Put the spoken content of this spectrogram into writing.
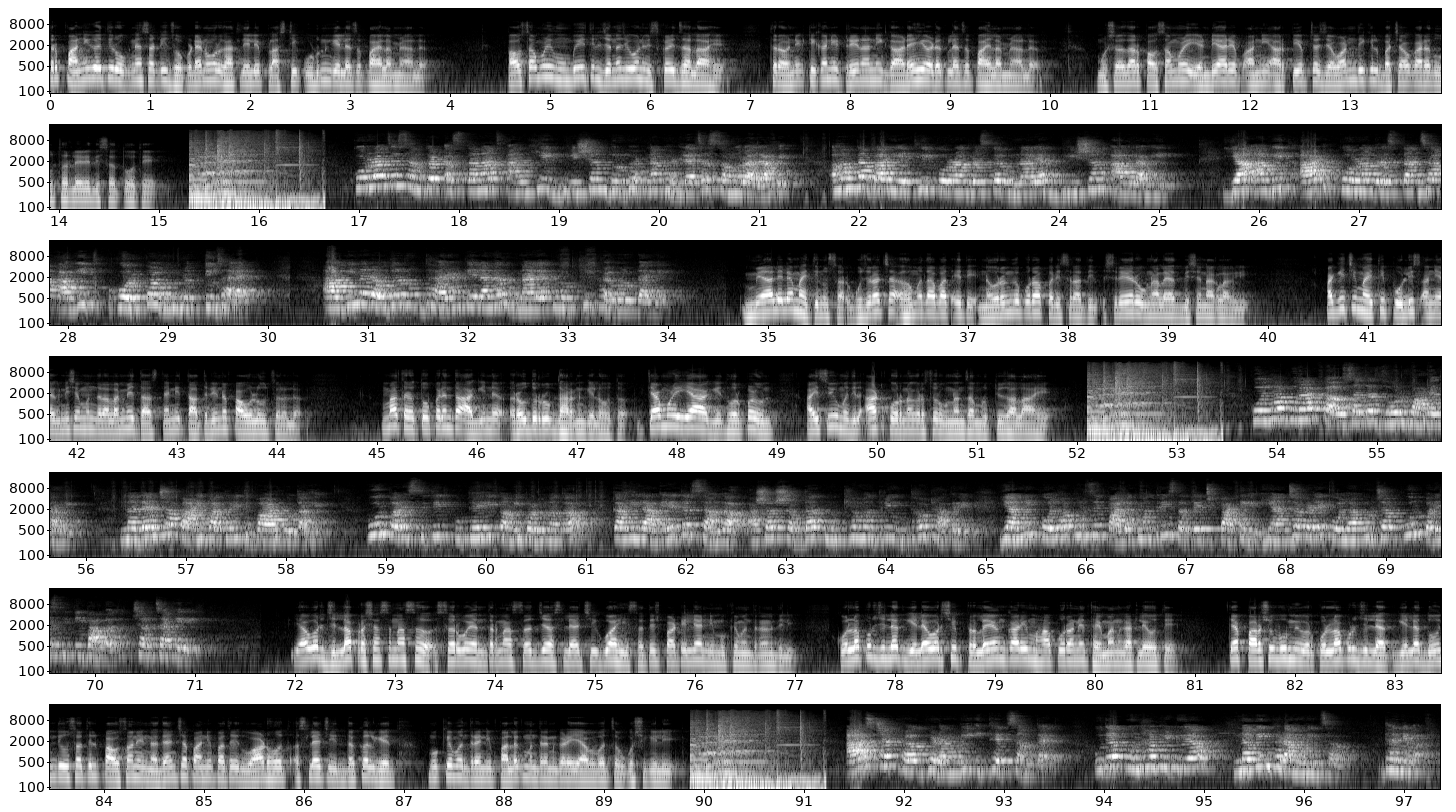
तर पाणी गळती रोखण्यासाठी झोपड्यांवर घातलेले प्लास्टिक उडून गेल्याचं पाहायला मिळालं. पावसामुळे मुंबईतील जनजीवन विस्कळीत झालं आहे. तर अनेक ठिकाणी ट्रेन आणि गाड्याही अडकल्याचं पाहायला मिळालं. मुसळधार पावसामुळे एन डी आर एफ आणि आर पी एफच्या जवान देखील बचाव कार्यात उतरलेले दिसत होते. कोरोनाचे संकट असतानाच आणखी एक भीषण दुर्घटना घडल्याचं समोर आलं आहे. अहमदाबाद येथील कोरोनाग्रस्त रुग्णालयात भीषण आग लागली. या आगीत आठ कोरोनाग्रस्तांचा आगीत होरपळून मृत्यू झालाय. आगीनं रौद्र रूप धारण केल्यानं रुग्णालयात मोठी खळबळ उडाली. मिळालेल्या माहितीनुसार गुजरातच्या अहमदाबाद येथे नवरंगपुरा परिसरातील श्रेय रुग्णालयात भीषण आग लागली. आगीची माहिती पोलीस आणि अग्निशमन दलाला मिळताच त्यांनी तातडीनं पावलं उचललं. मात्र तोपर्यंत आगीनं रौद्र रूप धारण केलं होतं. त्यामुळे या आगीत होरपळून आयसीयूमधील आठ कोरोनाग्रस्त रुग्णांचा मृत्यू झाला आहे. कोल्हापुरात पावसाचा जोर वाढत आहे. नद्यांच्या पाणी पातळीत वाढ होत आहे. पूर परिस्थितीत कुठेही कमी पडू नका. काही लागले तर सांगा अशा शब्दात मुख्यमंत्री उद्धव ठाकरे यांनी कोल्हापूरचे पालकमंत्री सतेज पाटील यांच्याकडे कोल्हापूरच्या पूर परिस्थितीबाबत चर्चा केली. यावर जिल्हा प्रशासनासह सर्व यंत्रणा सज्ज असल्याची ग्वाही सतेज पाटील यांनी मुख्यमंत्र्यांना दिली. कोल्हापूर जिल्ह्यात गेल्या वर्षी प्रलयंकारी महापुराने थैमान घातले होते. त्या पार्श्वभूमीवर कोल्हापूर जिल्ह्यात गेल्या दोन दिवसातील पावसाने नद्यांच्या पाणी पातळीत वाढ होत असल्याची दखल घेत मुख्यमंत्र्यांनी पालकमंत्र्यांकडे याबाबत चौकशी केली. आजच्या ठळक घडामोडी इथेच संपतायत. उद्या पुन्हा भेटूया नवीन घडामोडींसह. धन्यवाद.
